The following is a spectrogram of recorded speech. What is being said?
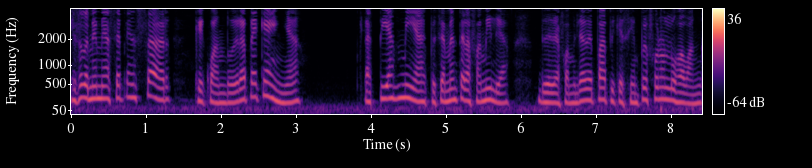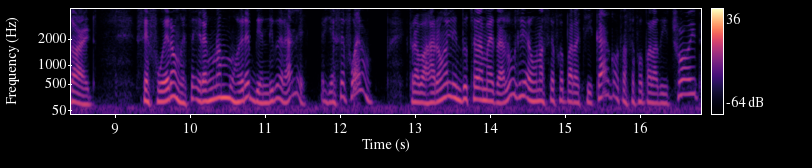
eso también me hace pensar que cuando era pequeña, las tías mías, especialmente la familia, de la familia de papi, que siempre fueron los avant se fueron, este, eran unas mujeres bien liberales, ellas se fueron. Trabajaron en la industria de la metalurgia, una se fue para Chicago, otra se fue para Detroit,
